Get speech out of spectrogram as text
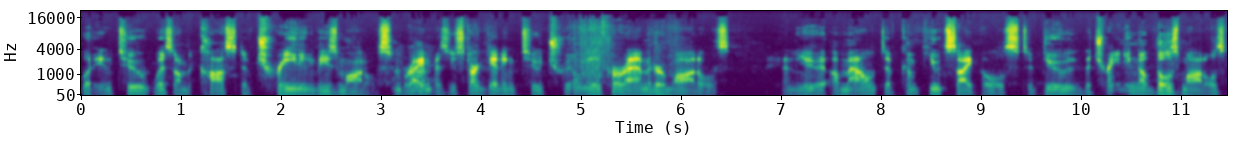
put into was on the cost of training these models, right? Mm-hmm. As you start getting to trillion parameter models and the amount of compute cycles to do the training of those models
